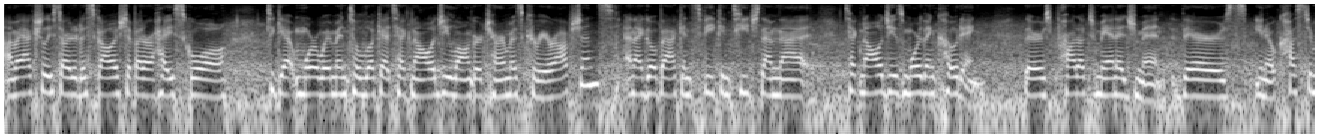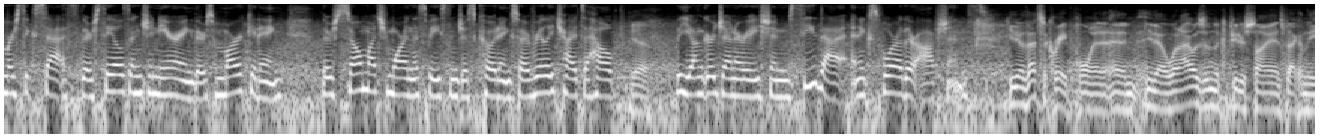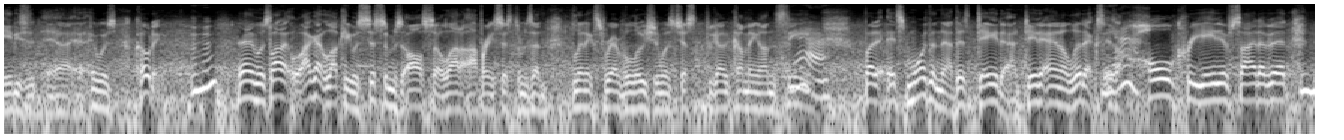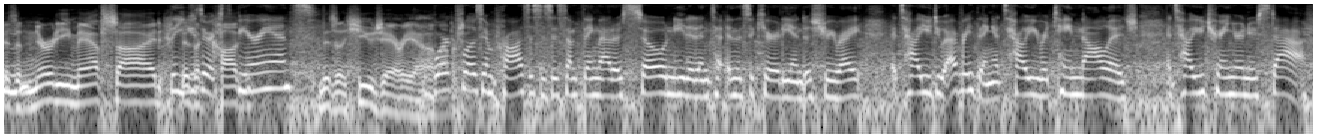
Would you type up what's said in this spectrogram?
Um, I actually started a scholarship at our high school to get more women to look at technology longer term as career options. And I go back and speak and teach them that technology is more than coding. There's product management, there's you know, customer success, there's sales engineering, there's marketing. There's so much more in the space than just coding. So I've really tried to help yeah. the younger generation see that and explore other options. You know, that's a great point. And you know, when I was in the computer science back in the 80s, uh, it was coding. Mm -hmm. And it was a lot of, I got lucky with systems also, a lot of operating systems and Linux revolution was just coming on the scene. Yeah. But it's more than that, there's data, data analytics, there's yeah. a whole creative side of it, mm -hmm. there's a nerdy math side. The there's user a experience. There's a huge area. Workflows and processes is something that is so needed in, in the security industry, right? It's how you do everything, it's how you retain knowledge, it's how you train your new staff.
